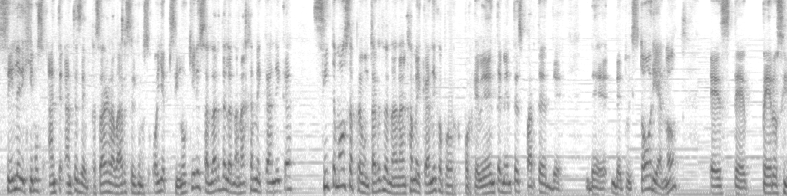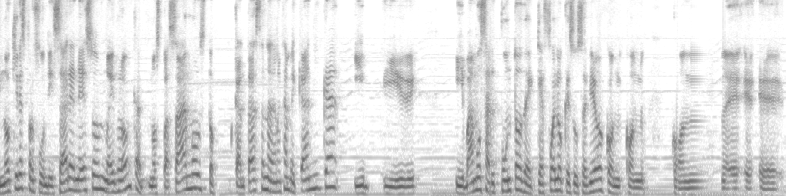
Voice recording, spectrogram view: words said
sí le dijimos antes, antes de empezar a grabar, le dijimos, oye, pues, si no quieres hablar de la naranja mecánica, sí te vamos a preguntar de la naranja mecánica porque evidentemente es parte de, de, de, tu historia, ¿no? Este, pero si no quieres profundizar en eso, no hay bronca. Nos pasamos, cantaste la naranja mecánica y, y, y, vamos al punto de qué fue lo que sucedió con, con, con eh, eh, eh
